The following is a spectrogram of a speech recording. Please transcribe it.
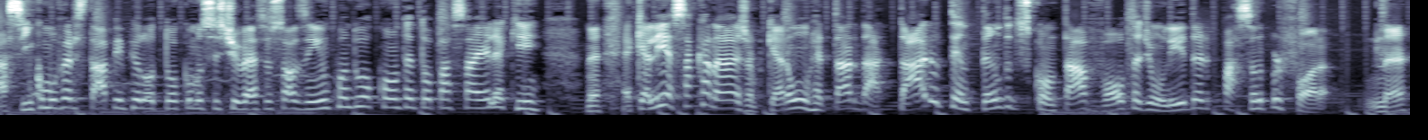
Assim como o Verstappen pilotou como se estivesse sozinho quando o Ocon tentou passar ele aqui, né? É que ali é sacanagem, porque era um retardatário tentando descontar a volta de um líder passando por fora, né?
